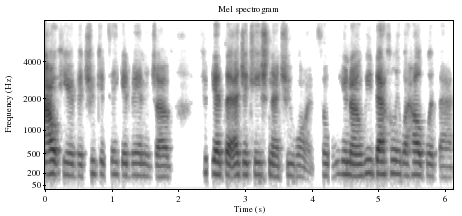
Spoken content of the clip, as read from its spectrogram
out here that you can take advantage of to get the education that you want. So, you know, we definitely will help with that.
